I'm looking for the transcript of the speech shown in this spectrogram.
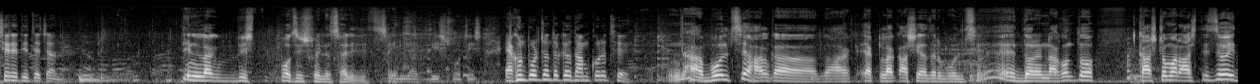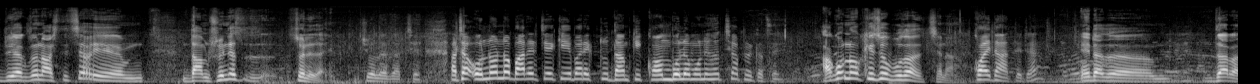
ছেড়ে দিতে চান? তিন লাখ বিশ পঁচিশ হইলে ছাড়িয়ে দিচ্ছে তিন লাখ বিশ পঁচিশ। এখন পর্যন্ত কেউ দাম করেছে? না বলছে হালকা এক লাখ আশি হাজার বলছে। ধরেন এখন তো কাস্টমার আসতেছে ওই দু একজন আসতেছে ওই দাম শুনে চলে যায়। চলে যাচ্ছে। আচ্ছা অন্য অন্য বারের চেয়ে কি এবার একটু দাম কি কম বলে মনে হচ্ছে আপনার কাছে? এখনও কিছু বোঝা যাচ্ছে না। কয় দাঁত এটা? এটা যারা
